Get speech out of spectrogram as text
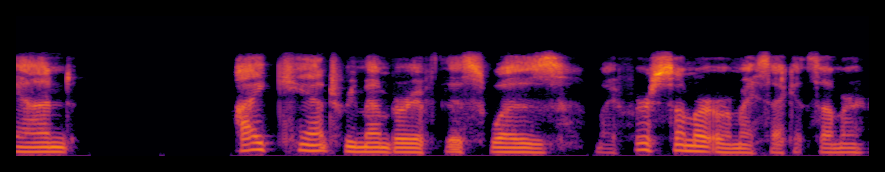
and I can't remember if this was my first summer or my second summer.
